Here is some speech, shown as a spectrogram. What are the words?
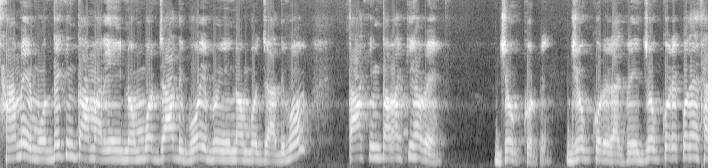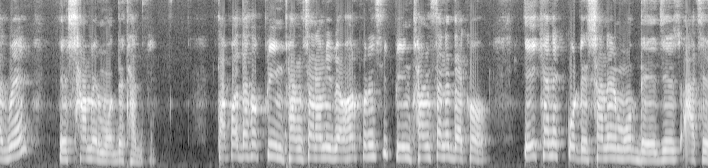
সামের মধ্যে কিন্তু আমার এই নম্বর যা দিব এবং এই নম্বর যা দিব, তা কিন্তু আমার কি হবে? যোগ করবে। যোগ করে রাখবে। এই যোগ করে কোথায় থাকবে? এই সামের মধ্যে থাকবে। তারপর দেখো প্রিন্ট ফাংশান আমি ব্যবহার করেছি। প্রিন্ট ফাংশানে দেখো এইখানে কোটেশানের মধ্যে যে আছে,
